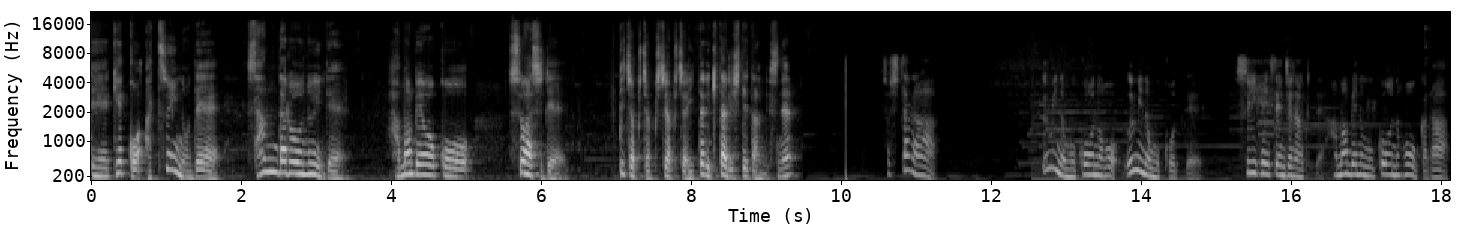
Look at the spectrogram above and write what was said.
で結構暑いのでサンダルを脱いで浜辺をこう素足でピチャピチャピチャピチャ行ったり来たりしてたんですね。そしたら海の向こうの方海の向こうって水平線じゃなくて浜辺の向こうの方から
